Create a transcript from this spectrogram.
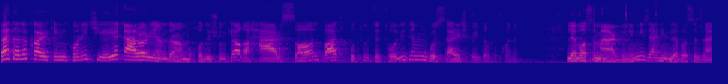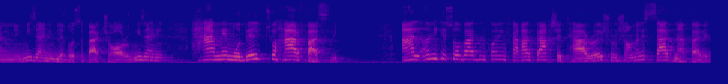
بعد حالا کاری که می‌کنی چیه؟ یه قراری هم دارن به خودشون که آقا هر سال باید خطوط تولیدمون گسترش پیدا بکنه. لباس مردونه می‌زنیم لباس زنونه می‌زنیم لباس بچه ها رو می‌زنیم. همه مدل تو هر فصلی. الانی که صحبت می‌کنیم فقط بخش طراحیشون شامل 100 نفره.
